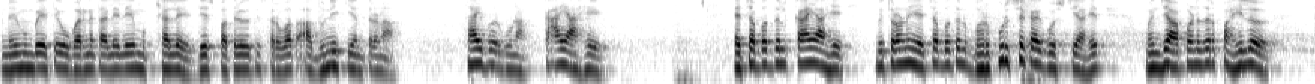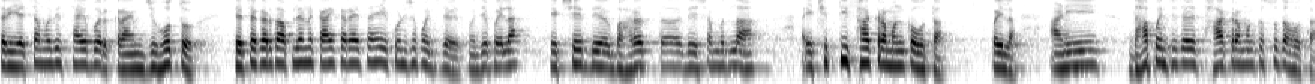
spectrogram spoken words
नवी मुंबई येथे उभारण्यात आलेले मुख्यालय देश पातळीवरती सर्वात आधुनिक यंत्रणा सायबर गुन्हा काय आहे? याच्याबद्दल काय आहे? मित्रांनो याच्याबद्दल भरपूरसे काय गोष्टी आहेत. म्हणजे आपण जर पाहिलं तर याच्यामध्ये सायबर क्राईम जे होतं त्याच्याकरता आपल्याला काय करायचं आहे? एकोणीसशे पंचेचाळीस. म्हणजे पहिला एकशे दे भारत देशामधला एकशे तीस हा क्रमांक होता पहिला. आणि दहा पंचेचाळीस हा क्रमांकसुद्धा होता.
